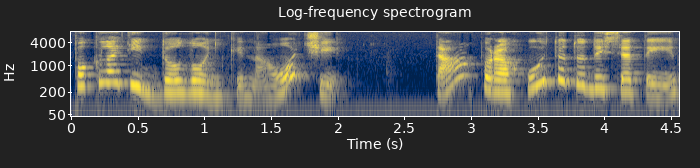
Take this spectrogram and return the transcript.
Покладіть долоньки на очі та порахуйте до десяти.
